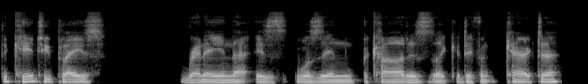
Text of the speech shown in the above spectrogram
the kid who plays Rene in that is was in Picard as like a different character,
